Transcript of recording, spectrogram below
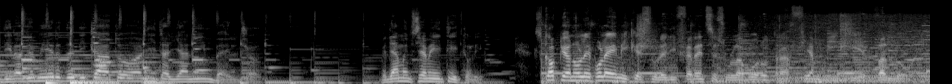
di Radio Mir dedicato agli italiani in Belgio. Vediamo insieme i titoli. Scoppiano le polemiche sulle differenze sul lavoro tra Fiamminghi e Vallone.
